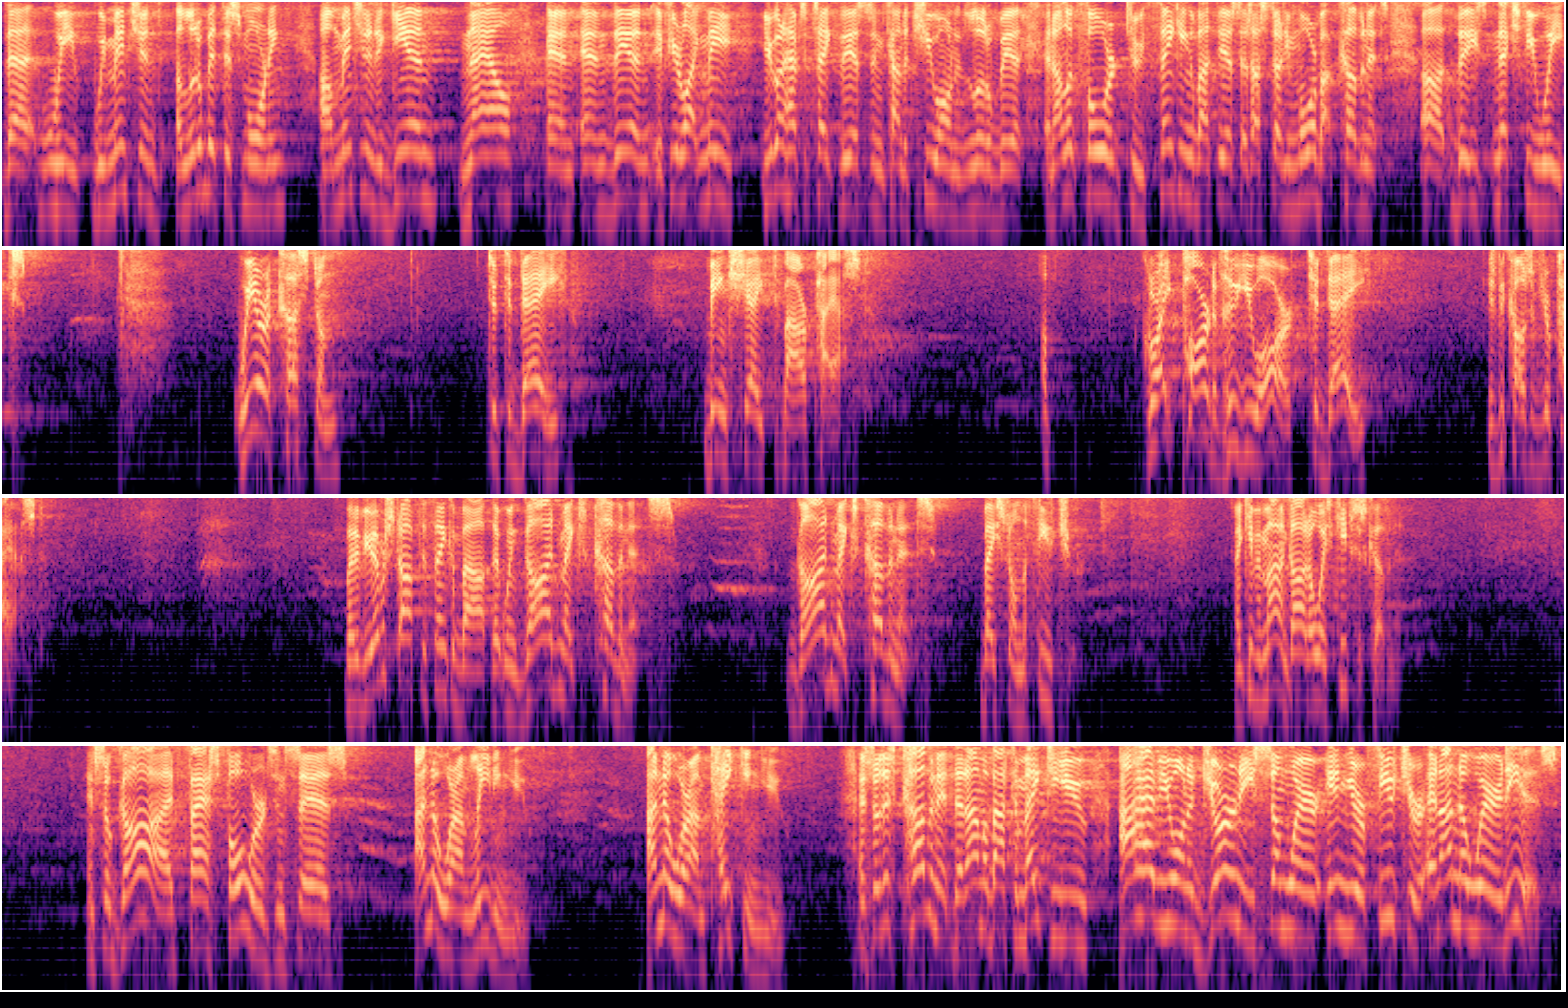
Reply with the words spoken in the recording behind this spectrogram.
that we, we mentioned a little bit this morning, I'll mention it again now, and, and then if you're like me, you're going to have to take this and kind of chew on it a little bit. And I look forward to thinking about this as I study more about covenants uh, these next few weeks. We are accustomed to today being shaped by our past. A great part of who you are today is because of your past. But have you ever stopped to think about that when God makes covenants, God makes covenants based on the future? And keep in mind, God always keeps his covenant. And so God fast forwards and says, I know where I'm leading you. I know where I'm taking you. And so, this covenant that I'm about to make to you, I have you on a journey somewhere in your future, and I know where it is.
